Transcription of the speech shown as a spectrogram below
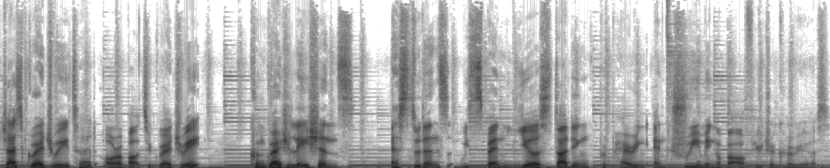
Just graduated or about to graduate? Congratulations! As students, we spend years studying, preparing, and dreaming about our future careers.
